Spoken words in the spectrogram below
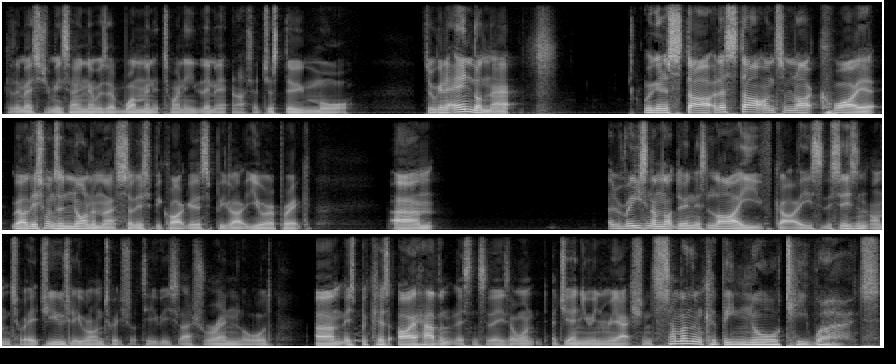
because they messaged me saying there was a one minute 20 limit. And I said, Just do more. So we're going to end on that. We're going to start, let's start on some like quiet. Well, this one's anonymous, so this would be quite good. This would be like, You're a prick. Um, the reason I'm not doing this live, guys, this isn't on Twitch. Usually we're on twitch.tv slash Renlord. um, is because I haven't listened to these. I want a genuine reaction. Some of them could be naughty words.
